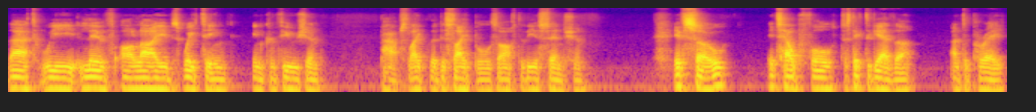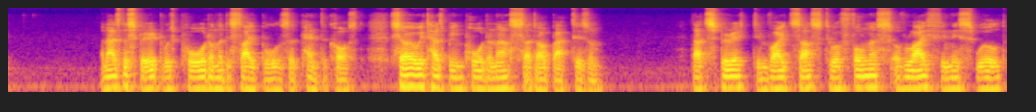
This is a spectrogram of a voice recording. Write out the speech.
that we live our lives waiting in confusion, perhaps like the disciples after the ascension. If so, it's helpful to stick together and to pray. And as the Spirit was poured on the disciples at Pentecost, so it has been poured on us at our baptism. That Spirit invites us to a fullness of life in this world,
